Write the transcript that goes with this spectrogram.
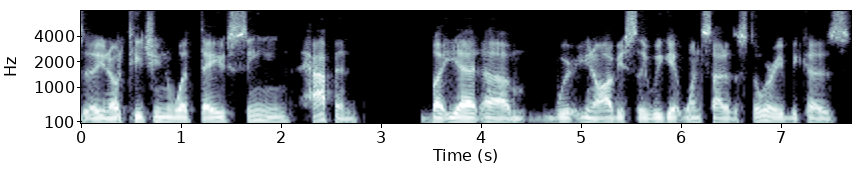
you know teaching what they've seen happen. But yet um we're you know obviously we get one side of the story because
